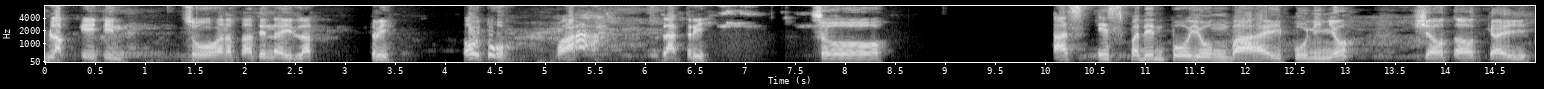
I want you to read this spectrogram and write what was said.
block 18. So hanap natin ay lot 3. Oh, ito. Wow! Lot 3. So as is pa din po yung bahay po ninyo. Shout out kay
